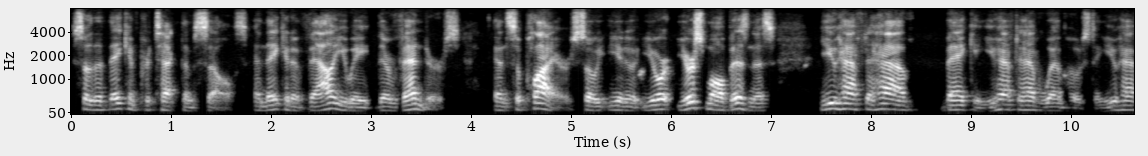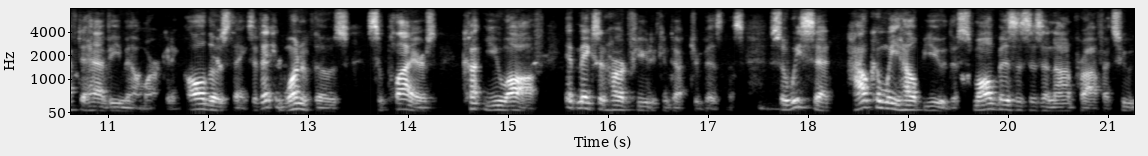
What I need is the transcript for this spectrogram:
so that they can protect themselves and they can evaluate their vendors and suppliers. So you know your your small business, you have to have banking, you have to have web hosting, you have to have email marketing, all those things. If any one of those suppliers cut you off, it makes it hard for you to conduct your business. Mm-hmm. So we said, how can we help you, the small businesses and nonprofits who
